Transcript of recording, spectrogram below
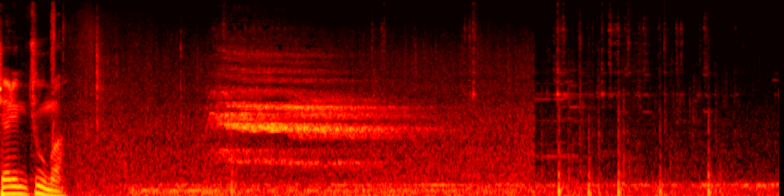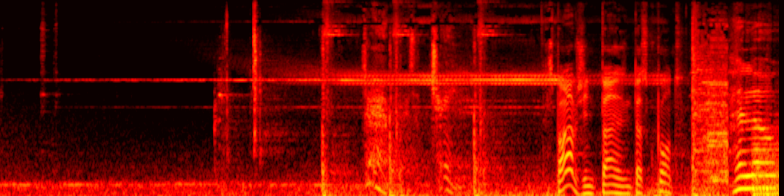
J'allume tout, moi. C'est pas grave, j'ai une, pince- une pince coupante. Hello?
